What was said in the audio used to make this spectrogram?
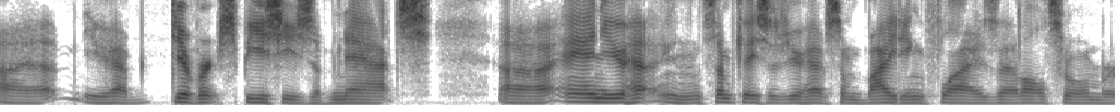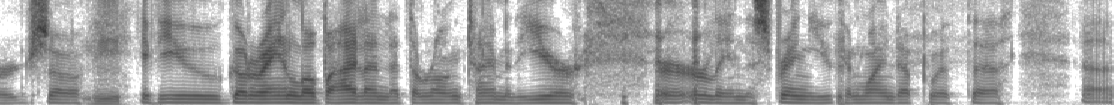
uh, you have different species of gnats. Uh, and you have, in some cases, you have some biting flies that also emerge. So mm. if you go to Antelope Island at the wrong time of the year or early in the spring, you can wind up with uh, uh,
